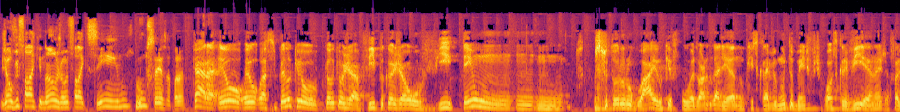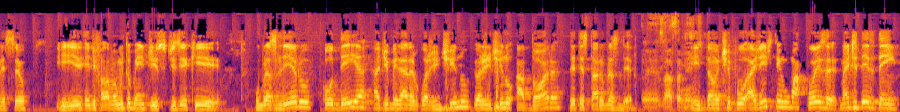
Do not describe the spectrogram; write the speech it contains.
Já ouvi falar que não, já ouvi falar que sim, não, não sei essa parada. Cara, eu, eu assim, pelo que eu, pelo que eu já vi, pelo que eu já ouvi, tem um, um- um escritor uruguaio, que foi o Eduardo Galeano, que escreve muito bem de futebol, escrevia, né, já faleceu, e ele falava muito bem disso, dizia que o brasileiro odeia admirar o argentino e o argentino adora detestar o brasileiro. É, exatamente. Então, tipo, a gente tem uma coisa mais de desdém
